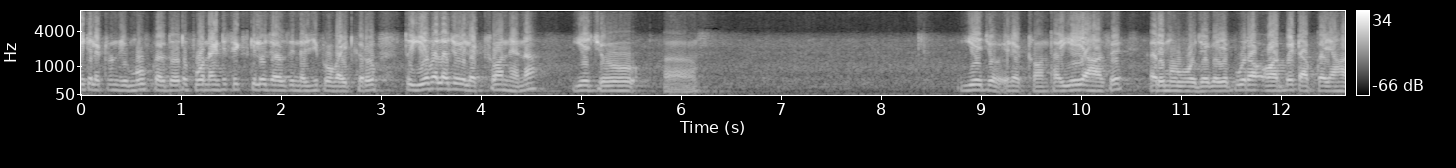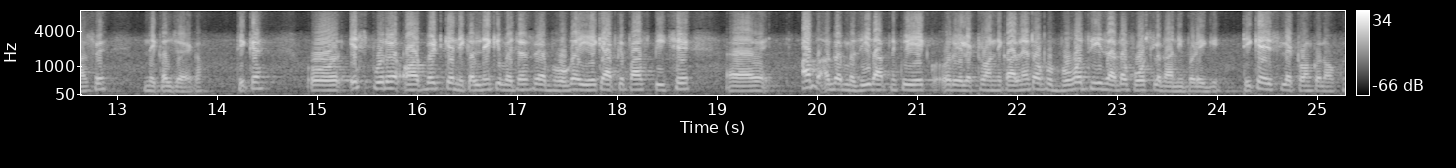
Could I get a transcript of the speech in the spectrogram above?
एक इलेक्ट्रॉन रिमूव कर दो तो 496 किलो जल्द एनर्जी प्रोवाइड करो। तो ये वाला जो इलेक्ट्रॉन है ना ये जो आ, ये जो इलेक्ट्रॉन था ये यहाँ से रिमूव हो जाएगा। ये पूरा ऑर्बिट आपका यहाँ से निकल जाएगा ठीक है? और इस पूरे ऑर्बिट के निकलने की वजह से अब होगा ये कि आपके पास पीछे अब अगर मजीद आपने कोई एक और इलेक्ट्रॉन निकालना है तो आपको बहुत ही ज़्यादा फोर्स लगानी पड़ेगी, ठीक है, इस इलेक्ट्रॉन को नॉक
